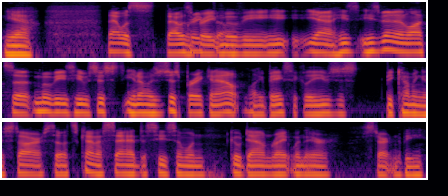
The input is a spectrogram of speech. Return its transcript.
yeah, that was that was Great a great film. movie. He, yeah, he's he's been in lots of movies. He was just you know he was just breaking out. Like basically, he was just becoming a star. So it's kind of sad to see someone go down right when they're starting to be.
